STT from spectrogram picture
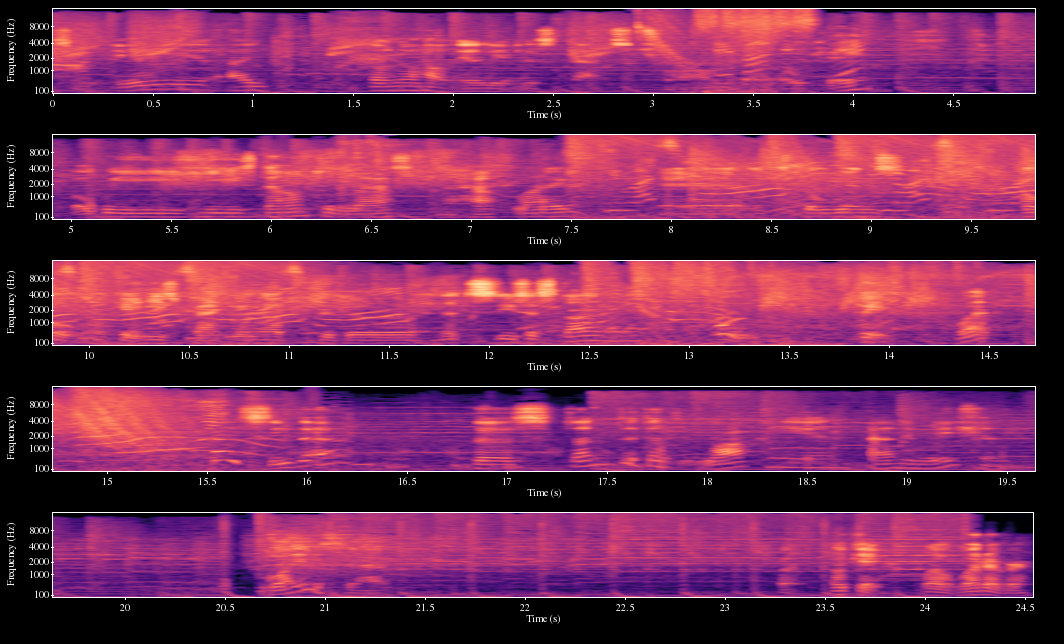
so Alia, I don't know how Alia is that strong, but okay. But we, he's down to the last half-life, and it still wins. Oh, okay, he's backing up to the, let's use a stun. Oh, wait, what? Did I see that? The stun didn't lock me in animation. Why is that? But, okay, well, whatever.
